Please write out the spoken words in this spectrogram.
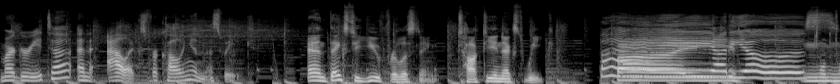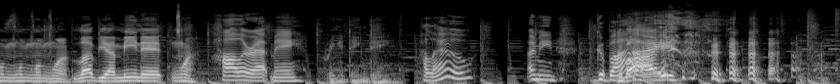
Margarita, and Alex for calling in this week. And thanks to you for listening. Talk to you next week. Bye. Bye. Adios. Mwah, mwah, mwah. Love ya, mean it. Holler at me. Ring a ding ding. Hello. I mean, goodbye. Goodbye.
